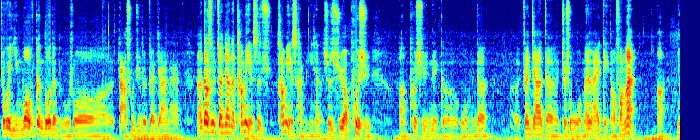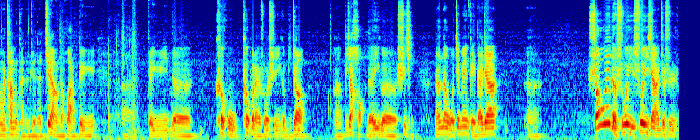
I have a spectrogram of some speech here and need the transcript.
就会 involve 更多的比如说大数据的专家来，然后大数据专家呢他们也是他们也是很明显的就是需要 push。啊，push 那个我们的呃专家的，就是我们来给到方案啊，因为他们可能觉得这样的话，对于呃对于的客户客户来说是一个比较呃比较好的一个事情。然后呢，我这边给大家呃稍微的说一说一下，就是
